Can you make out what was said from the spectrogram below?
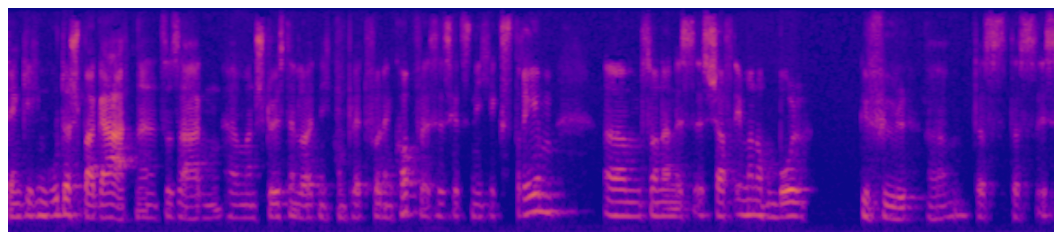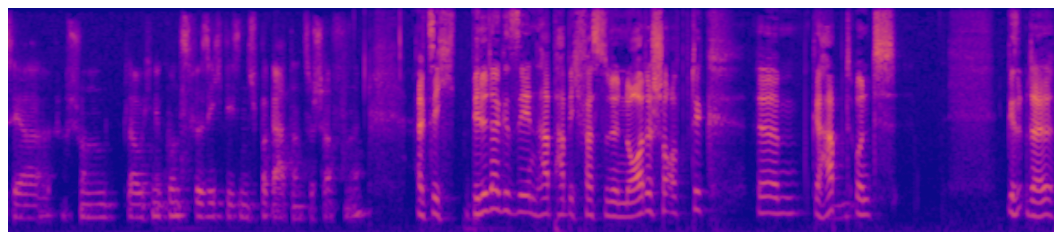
denke ich, ein guter Spagat, ne? zu sagen, äh, man stößt den Leuten nicht komplett vor den Kopf. Es ist jetzt nicht extrem, ähm, sondern es, es schafft immer noch ein wohl Gefühl. Ähm, das, das ist ja schon, glaube ich, eine Kunst für sich, diesen Spagat dann zu schaffen. Ne? Als ich Bilder gesehen habe, habe ich fast so eine nordische Optik ähm, gehabt und oder,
